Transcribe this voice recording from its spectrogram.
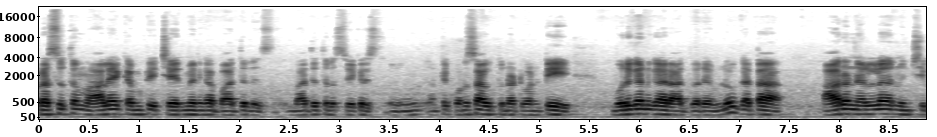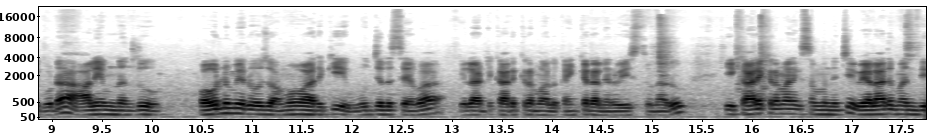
ప్రస్తుతం ఆలయ కమిటీ చైర్మన్గా బాధ్యతలు బాధ్యతలు స్వీకరిస్తు అంటే కొనసాగుతున్నటువంటి మురుగన్ గారి ఆధ్వర్యంలో గత ఆరు నెలల నుంచి కూడా ఆలయం నందు పౌర్ణమి రోజు అమ్మవారికి ఊర్జల సేవ ఇలాంటి కార్యక్రమాలు కైంకర్యాలు నిర్వహిస్తున్నారు. ఈ కార్యక్రమానికి సంబంధించి వేలాది మంది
